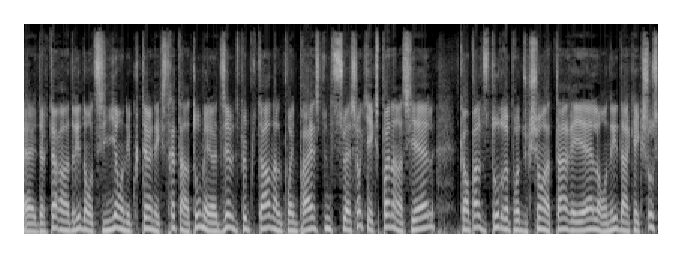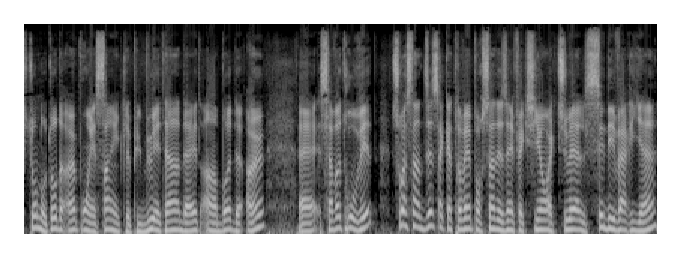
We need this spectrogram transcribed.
docteur André Dontigny, on écoutait un extrait tantôt, mais a dit un petit peu plus tard dans le point de presse, c'est une situation qui est exponentielle. Quand on parle du taux de reproduction en temps réel, on est dans quelque chose qui tourne autour de 1,5. Puis le but étant d'être en bas de 1. Euh, ça va trop vite. 70 à 80% des infections actuelles, c'est des variants.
